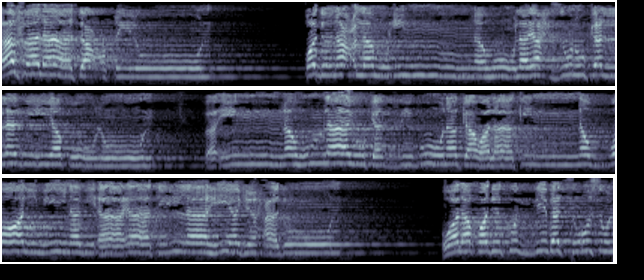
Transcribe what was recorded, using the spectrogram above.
أفلا تعقلون؟ قد نعلم إنه ليحزنك الذي يقولون. فإنهم لا يكذبونك ولكن الظالمين بآيات الله يجحدون. ولقد كذبت رسل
